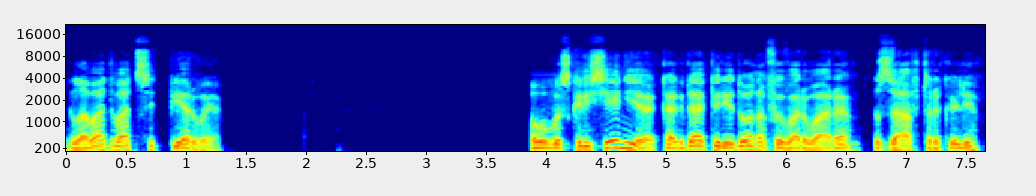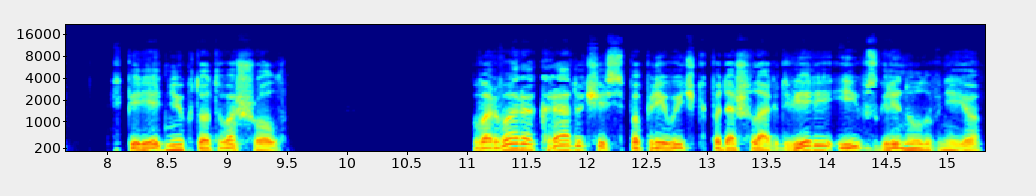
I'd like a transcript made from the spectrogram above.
Глава двадцать первая. В воскресенье, когда Передонов и Варвара завтракали, в переднюю кто-то вошел. Варвара, крадучись, по привычке подошла к двери и взглянула в нее.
